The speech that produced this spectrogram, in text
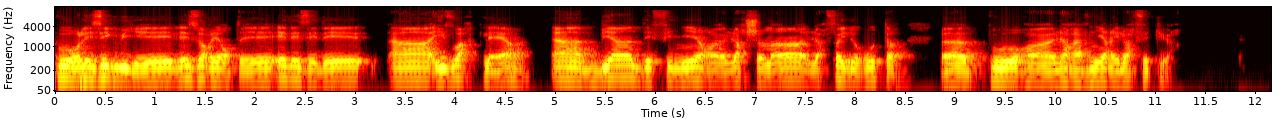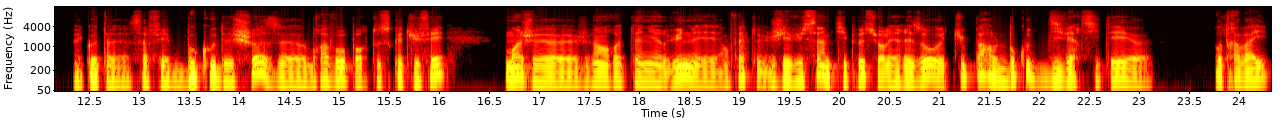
pour les aiguiller, les orienter et les aider à y voir clair, à bien définir euh, leur chemin, leur feuille de route euh, pour euh, leur avenir et leur futur. Écoute, ça fait beaucoup de choses. Bravo pour tout ce que tu fais. Moi, je, vais en retenir une et en fait, j'ai vu ça un petit peu sur les réseaux et tu parles beaucoup de diversité au travail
